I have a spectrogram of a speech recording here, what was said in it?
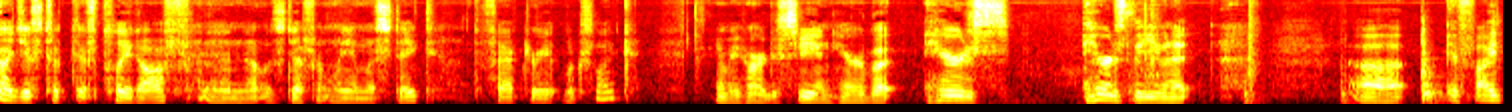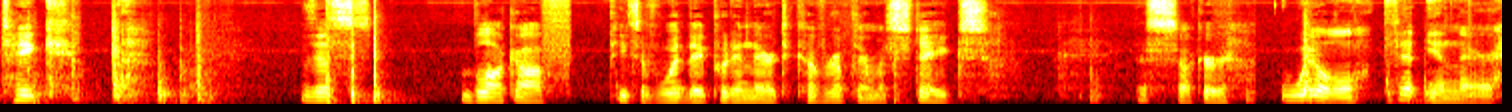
I just took this plate off, and that was definitely a mistake. At the factory it looks like. It's going to be hard to see in here, but here's, here's the unit. Uh, if I take this block off piece of wood they put in there to cover up their mistakes. This sucker will fit in there.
